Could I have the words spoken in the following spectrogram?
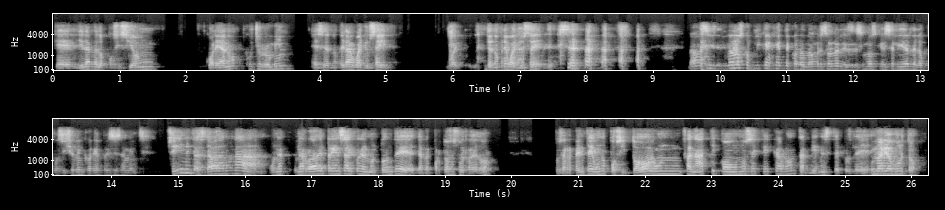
que el líder de la oposición coreano ese no- era Wayusei, Guay- de nombre Wayusei. No, sí, no nos compliquen gente con los nombres, solo les decimos que es el líder de la oposición en Corea precisamente. Sí, mientras estaba dando una, una, una rueda de prensa ahí con el montón de, de reporteros a su alrededor, pues de repente un opositor, un fanático, un no sé qué cabrón, también este, pues le, Un Mario Burto.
